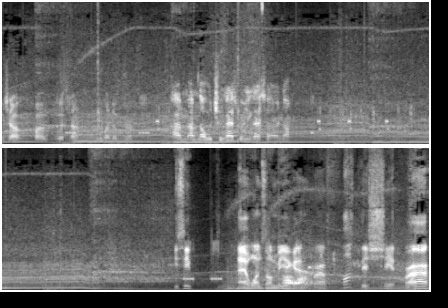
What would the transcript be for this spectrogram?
Watch out. On west down. The window, bro. I'm, I'm not with you guys. Where you guys are right now? You see, Air One's on me again, bro. Fuck this shit, bro.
